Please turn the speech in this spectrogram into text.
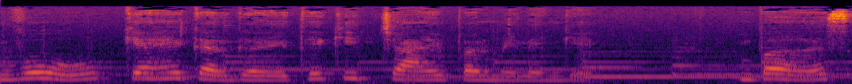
वो कह कर गए थे कि चाय पर मिलेंगे। बस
